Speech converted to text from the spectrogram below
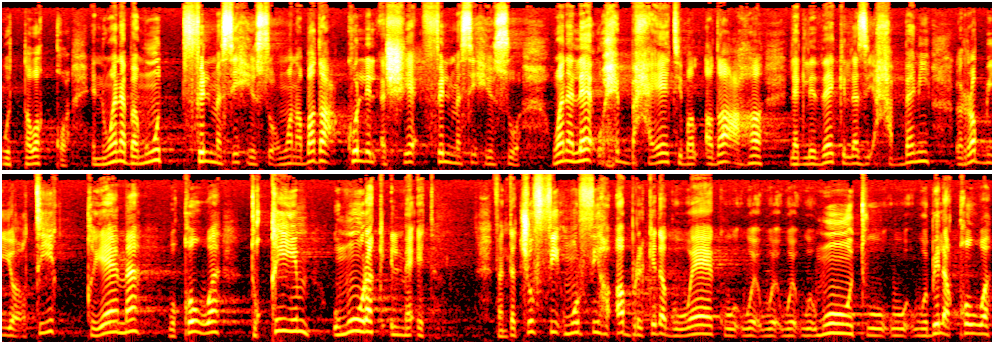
والتوقع إن وأنا بموت في المسيح يسوع وأنا بضع كل الأشياء في المسيح يسوع وأنا لا أحب حياتي بل أضعها لأجل ذاك الذي أحبني. الرب يعطيك قيامة وقوة تقيم أمورك المائتة. فانت تشوف في امور فيها قبر كده جواك وموت وبلا قوة.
